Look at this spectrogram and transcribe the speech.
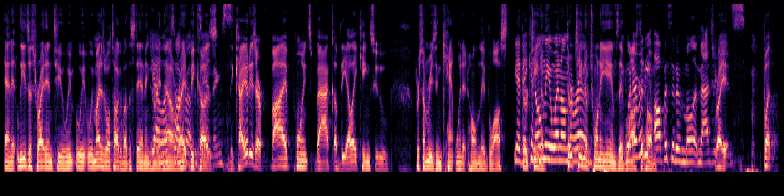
And it leads us right into we, we, we might as well talk about the standings Yeah, right now, right? the Because standings. the Coyotes are five points back of the LA Kings, who for some reason can't win at home. They've lost. Yeah, they can 13 of- only win on the 13 of 20 games they've Whatever lost at the home. opposite of mullet magic Right. is. but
